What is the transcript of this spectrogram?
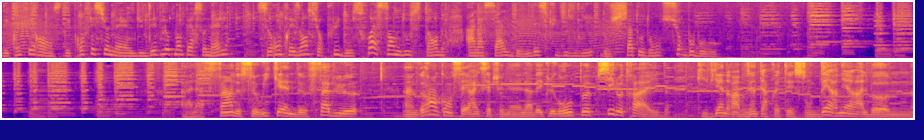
Des conférences des professionnels du développement personnel seront présents sur plus de 72 stands à la salle de l'Escudillier de Châteaudon sur Bobo. À la fin de ce week-end fabuleux, un grand concert exceptionnel avec le groupe Psylotribe qui viendra vous interpréter son dernier album,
